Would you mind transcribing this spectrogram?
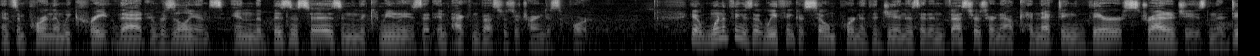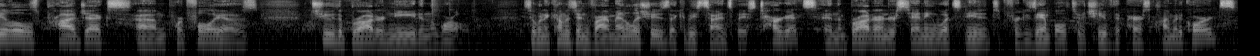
and it's important that we create that resilience in the businesses and in the communities that impact investors are trying to support. Yeah, one of the things that we think is so important at the GIIN is that investors are now connecting their strategies and their deals, projects, um, portfolios to the broader need in the world. So when it comes to environmental issues, that could be science-based targets and the broader understanding of what's needed, to, for example, to achieve the Paris Climate Accords.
